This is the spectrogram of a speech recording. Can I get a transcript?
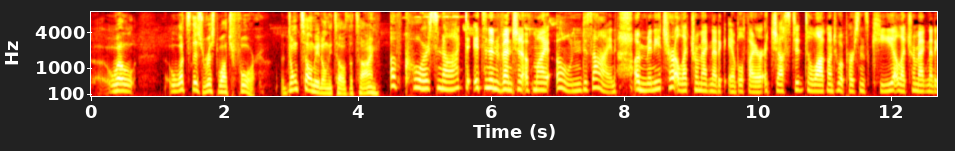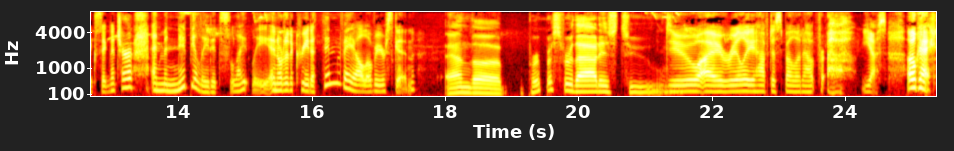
Uh, well, what's this wristwatch for? Don't tell me it only tells the time. Of course not. It's an invention of my own design. A miniature electromagnetic amplifier adjusted to lock onto a person's key electromagnetic signature and manipulate it slightly in order to create a thin veil over your skin. And the purpose for that is to. Do I really have to spell it out for. yes. Okay.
